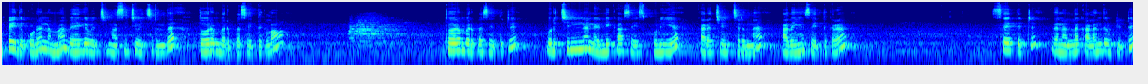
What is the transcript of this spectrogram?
இப்போ இது கூட நம்ம வேக வச்சு மசிச்சு வச்சுருந்த தோரம்பருப்பை சேர்த்துக்கலாம். தோரம்பருப்பை சேர்த்துட்டு ஒரு சின்ன நெல்லிக்காய் சைஸ் புளியை கரைச்சி வச்சுருந்தேன். அதையும் சேர்த்துக்கிறேன். சேர்த்துட்டு இதை நல்லா கலந்து விட்டுட்டு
